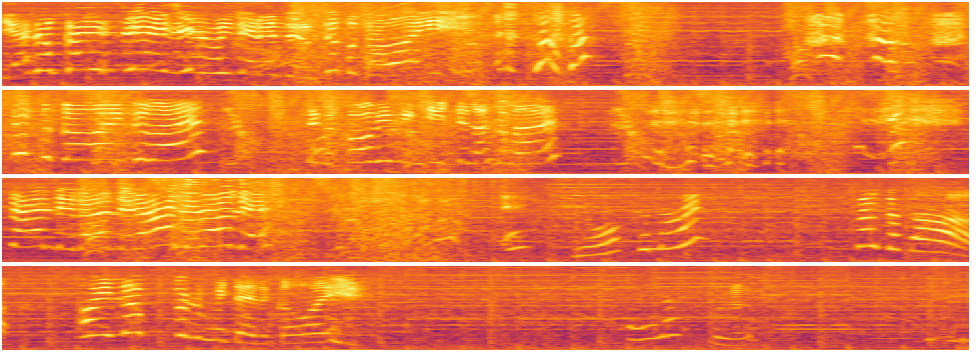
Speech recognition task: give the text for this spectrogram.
ーヤドカリ星人みたいなやつちょっとかわいいょっとかわいくない？てか攻撃効いてなくない？なんでなんでなんでなんで？え弱くない？なんかさパイナップルみたいでかわい。パイナップル？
